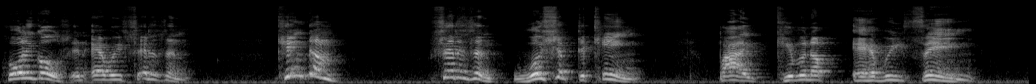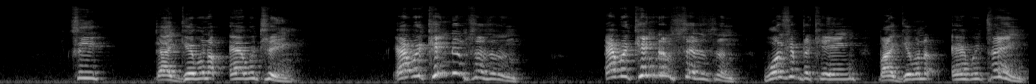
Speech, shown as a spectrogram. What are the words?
Holy Ghost in every citizen. Kingdom citizen worship the king by giving up everything. See, they're giving up everything. Every kingdom citizen, every kingdom citizen worship the king by giving up everything.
